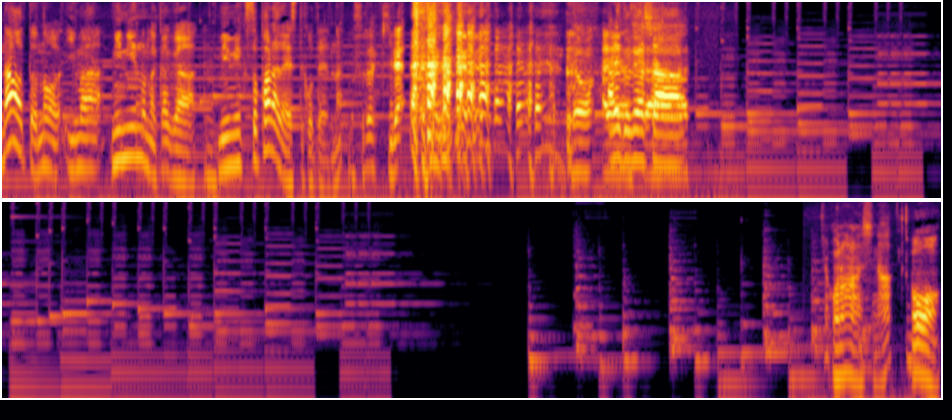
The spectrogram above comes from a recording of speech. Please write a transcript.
ナオトの今、耳の中がうん、耳クソパラダイスってことやんな。それは嫌い。どうもありがとうございました。この話な。おう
